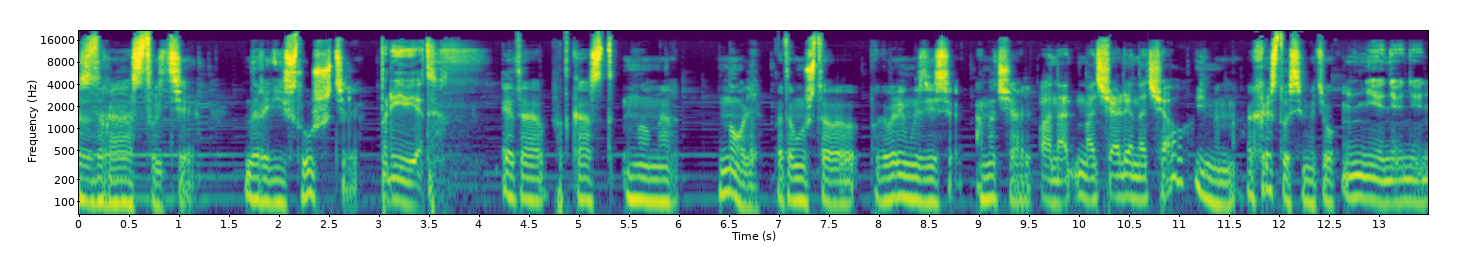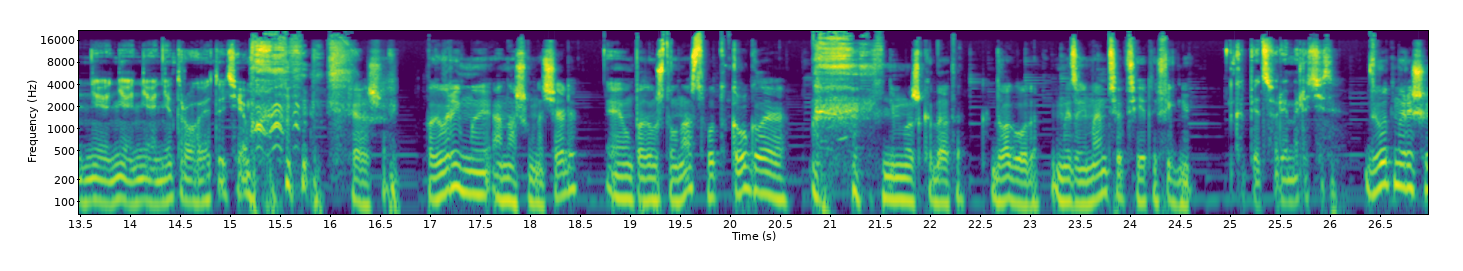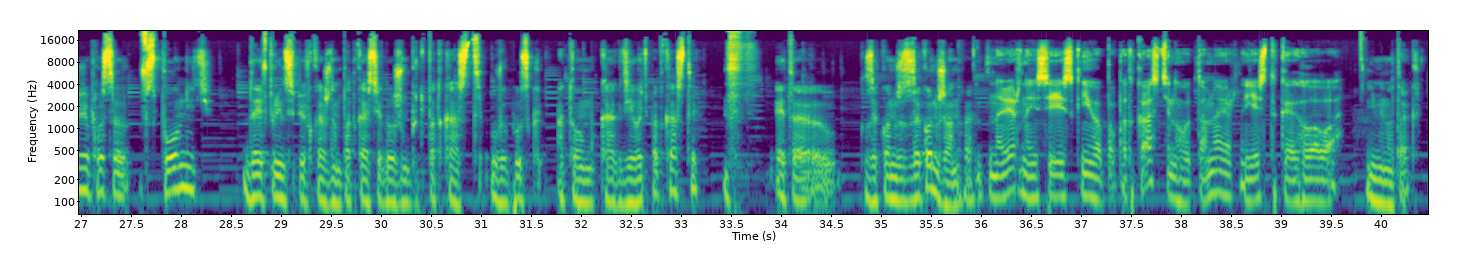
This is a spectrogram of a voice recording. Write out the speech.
Здравствуйте, дорогие слушатели. Привет. Это подкаст номер ноль, потому что поговорим мы здесь о начале. О на- начале начал? Именно. О Христосе Матюк. Не-не-не-не-не-не, не трогай эту тему. Хорошо. Поговорим мы о нашем начале, э, потому что у нас вот круглая немножко дата. Два года. Мы занимаемся всей этой фигней. Капец, время летит. И вот мы решили просто вспомнить, да и в принципе в каждом подкасте должен быть подкаст, выпуск о том, как делать подкасты. Это закон, закон жанра. Наверное, если есть книга по подкастингу, там, наверное, есть такая глава. Именно так.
